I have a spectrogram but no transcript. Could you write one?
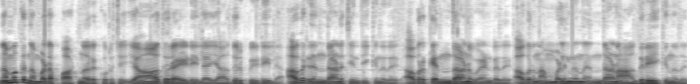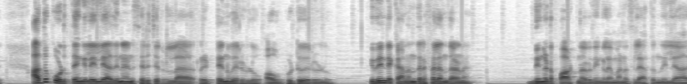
നമുക്ക് നമ്മുടെ പാർട്ട്ണറെക്കുറിച്ച് യാതൊരു ഐഡിയ ഇല്ല യാതൊരു പിടിയില്ല അവരെന്താണ് ചിന്തിക്കുന്നത്? അവർക്ക് എന്താണ് വേണ്ടത്? അവർ നമ്മളിൽ നിന്ന് എന്താണ് ആഗ്രഹിക്കുന്നത്? അത് കൊടുത്തെങ്കിലല്ലേ അതിനനുസരിച്ചിട്ടുള്ള റിട്ടേൺ വരുള്ളൂ ഔട്ട്പുട്ട് വരുള്ളൂ. ഇതിന്റെ അനന്തരഫലം എന്താണ്? നിങ്ങളുടെ പാർട്ട്ണർ നിങ്ങളെ മനസ്സിലാക്കുന്നില്ല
